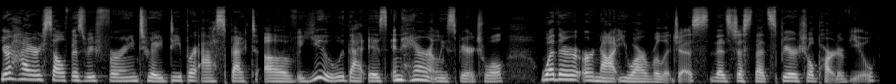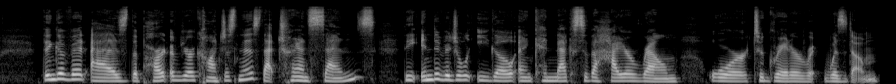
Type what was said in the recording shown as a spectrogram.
your higher self is referring to a deeper aspect of you that is inherently spiritual, whether or not you are religious. That's just that spiritual part of you. Think of it as the part of your consciousness that transcends the individual ego and connects to the higher realm or to greater wisdom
